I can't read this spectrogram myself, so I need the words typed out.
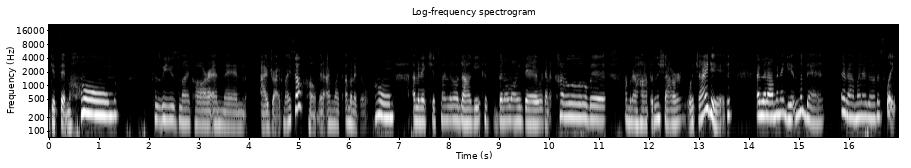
get them home because we used my car and then I drive myself home and I'm like, I'm gonna go home. I'm gonna kiss my little doggy because it's been a long day. We're gonna cuddle a little bit. I'm gonna hop in the shower, which I did. And then I'm gonna get in the bed and I'm gonna go to sleep.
